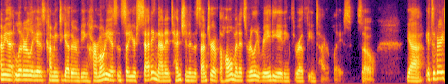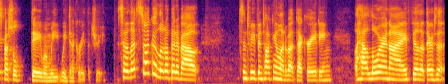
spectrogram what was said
I mean, that literally is coming together and being harmonious. And so you're setting that intention in the center of the home and it's really radiating throughout the entire place. So yeah, it's a very special day when we we decorate the tree. So let's talk a little bit about since we've been talking a lot about decorating, how Laura and I feel that there's a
